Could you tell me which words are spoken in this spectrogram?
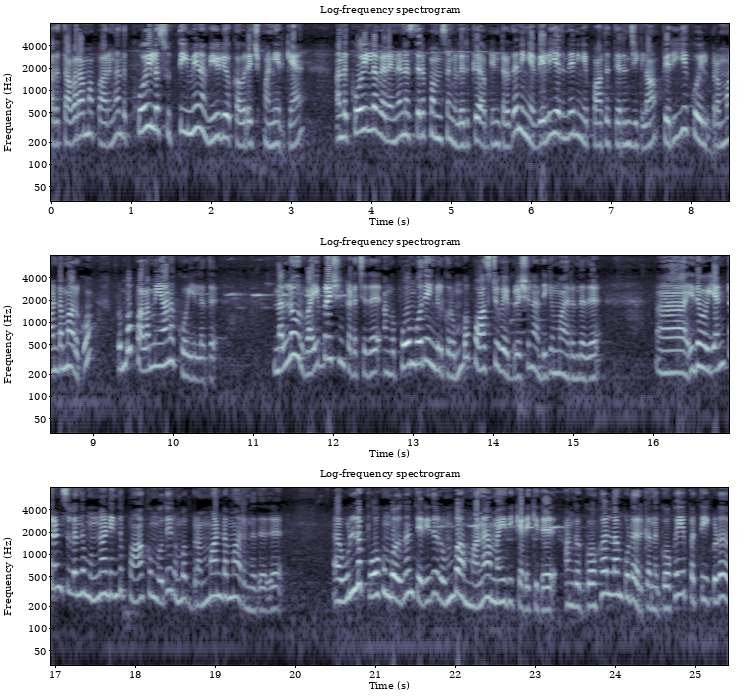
அதை தவறாம பாருங்க. அந்த கோயிலை சுத்தியுமே நான் வீடியோ கவரேஜ் பண்ணியிருக்கேன். அந்த கோயில்ல வேற என்னென்ன சிறப்பம்சங்கள் இருக்கு அப்படின்றத நீங்க வெளியே இருந்தே நீங்க பார்த்து தெரிஞ்சுக்கலாம். பெரிய கோயில் பிரம்மாண்டமா இருக்கும். ரொம்ப பழமையான கோயில் அது. நல்ல ஒரு வைப்ரேஷன் கிடைச்சது. அங்க போகும்போது எங்களுக்கு ரொம்ப பாசிட்டிவ் வைப்ரேஷன் அதிகமா இருந்தது. இது என்ட்ரன்ஸ்ல இருந்து முன்னாடி இருந்து பார்க்கும்போதே ரொம்ப பிரம்மாண்டமா இருந்தது அது. உள்ள போகும்போது தான் தெரியுது ரொம்ப மன அமைதி கிடைக்குது. அங்க குகைலாம் கூட இருக்கு. அந்த குகையை பத்தி கூட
